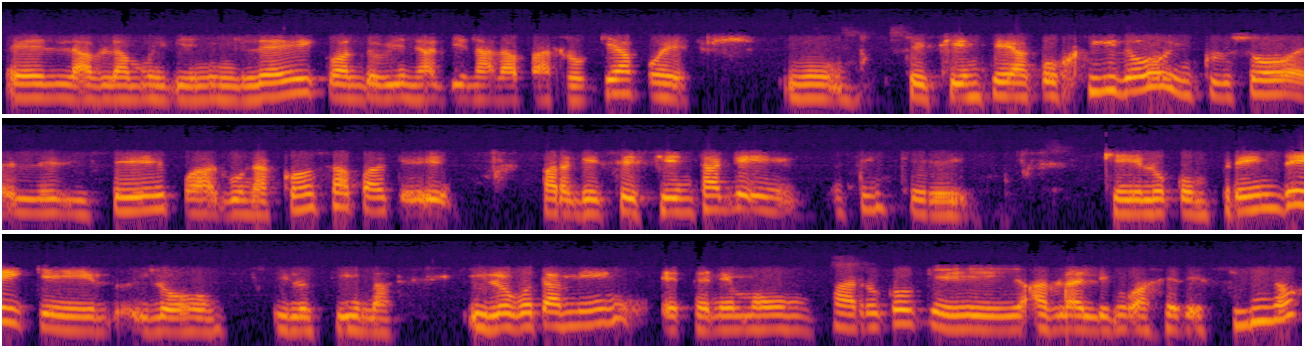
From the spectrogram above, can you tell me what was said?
él habla muy bien inglés y cuando viene alguien a la parroquia, pues mm, se siente acogido, incluso le dice pues, algunas cosas para que para que se sienta que, que, que lo comprende y que lo, y lo estima. Y luego también eh, tenemos un párroco que habla el lenguaje de signos,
